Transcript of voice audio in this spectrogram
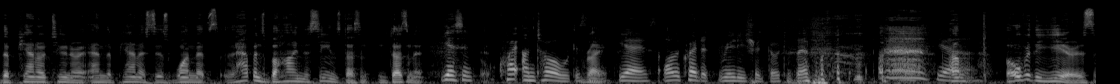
the piano tuner and the pianist is one that's, that happens behind the scenes, doesn't, doesn't it? Yes, and quite untold, isn't Right. it? Yes, all the credit really should go to them. yeah. Um, over the years,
